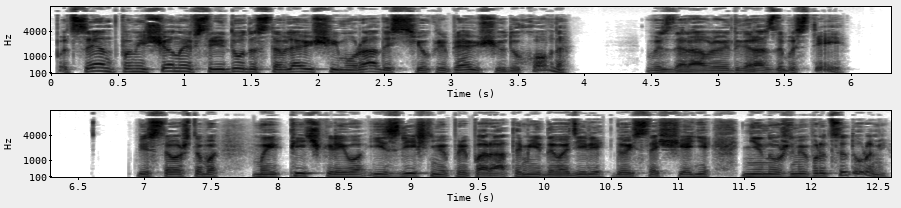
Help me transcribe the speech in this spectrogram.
пациент, помещенный в среду, доставляющий ему радость и укрепляющую духовно, выздоравливает гораздо быстрее. Без того, чтобы мы пичкали его излишними препаратами и доводили до истощения ненужными процедурами.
